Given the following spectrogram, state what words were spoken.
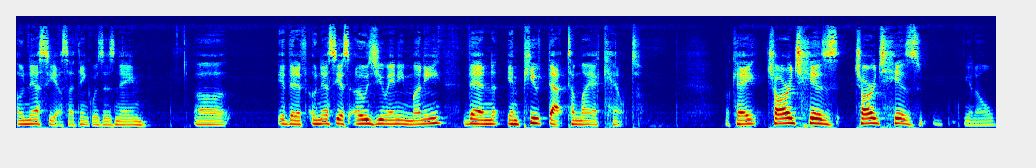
Onesius, I think was his name, uh, that if Onesius owes you any money, then impute that to my account. Okay, charge his charge his, you know,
